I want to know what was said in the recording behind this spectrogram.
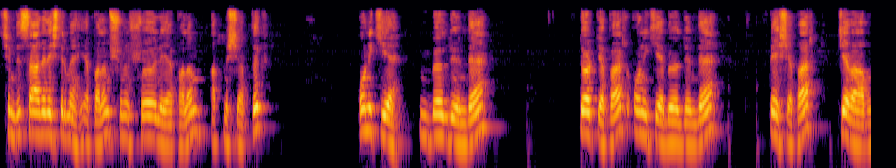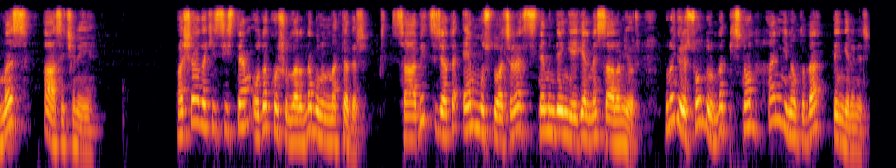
Şimdi sadeleştirme yapalım. Şunu şöyle yapalım. 60 yaptık. 12'ye böldüğümde 4 yapar. 12'ye böldüğümde 5 yapar. Cevabımız A seçeneği. Aşağıdaki sistem oda koşullarında bulunmaktadır. Sabit sıcakta en musluğu açılarak sistemin dengeye gelmesi sağlanıyor. Buna göre son durumda piston hangi noktada dengelenir?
